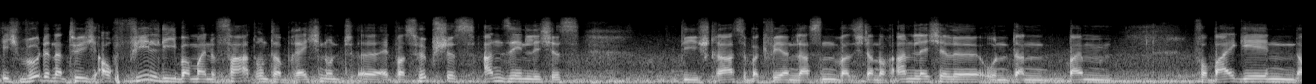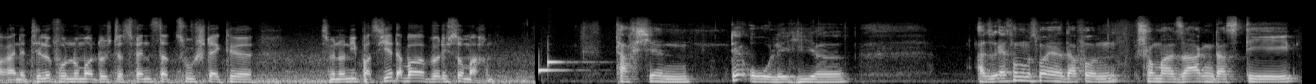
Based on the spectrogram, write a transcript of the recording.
ich würde natürlich auch viel lieber meine Fahrt unterbrechen und äh, etwas Hübsches, Ansehnliches die Straße überqueren lassen, was ich dann noch anlächle und dann beim Vorbeigehen noch eine Telefonnummer durch das Fenster zustecke. Ist mir noch nie passiert, aber würde ich so machen. Tachchen, der Ole hier. Also erstmal muss man ja davon schon mal sagen, dass die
